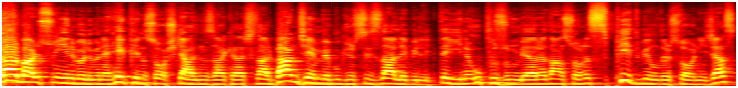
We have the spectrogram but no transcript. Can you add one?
Garbarius'un yeni bölümüne hepiniz hoş geldiniz arkadaşlar. Ben Cem ve bugün sizlerle birlikte yine upuzun bir aradan sonra Speed Builders oynayacağız.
